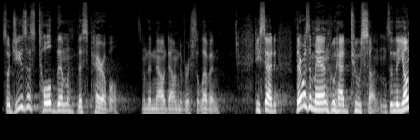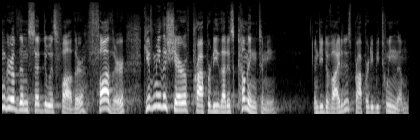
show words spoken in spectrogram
So Jesus told them this parable. And then now down to verse 11. He said, There was a man who had two sons, and the younger of them said to his father, Father, give me the share of property that is coming to me. And he divided his property between them.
